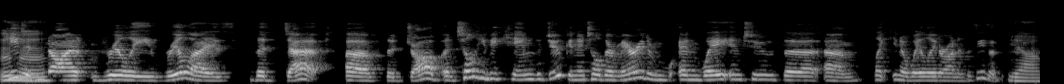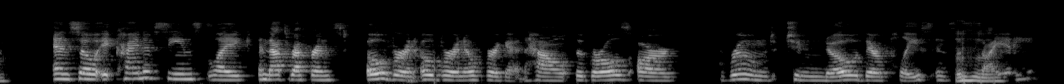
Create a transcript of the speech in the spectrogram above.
mm-hmm. he did mm-hmm. not really realize the depth of the job until he became the duke and until they're married and, and way into the um like you know way later on in the season yeah and so it kind of seems like, and that's referenced over and over and over again, how the girls are groomed to know their place in mm-hmm. society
